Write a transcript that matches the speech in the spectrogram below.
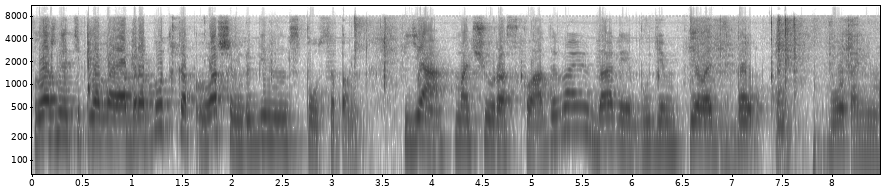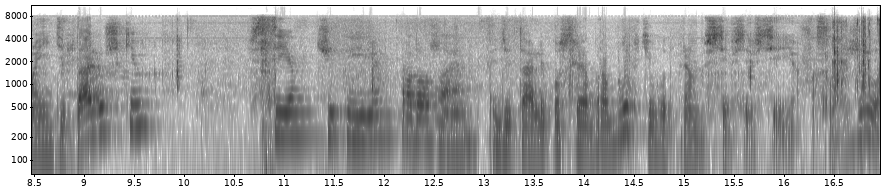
влажно-тепловая обработка вашим любимым способом. Я мочу, раскладываю, далее будем делать сборку. Вот они мои деталюшки. Все четыре. Продолжаем. Детали после обработки, вот прям все-все-все я сложила.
